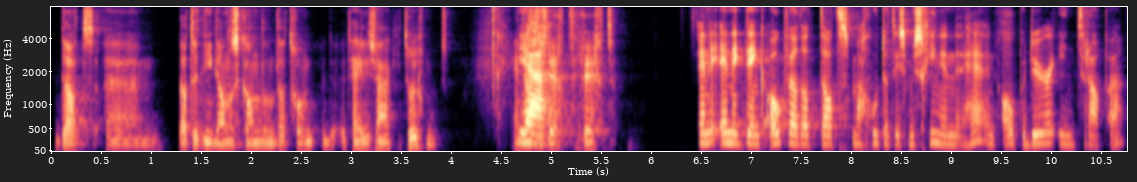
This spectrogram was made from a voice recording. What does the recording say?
dat, um, dat het niet anders kan dan dat gewoon het hele zaakje terug moet. En ja. dat is echt recht. En, en ik denk ook wel dat dat, maar goed, dat is misschien een, hè, een open deur intrappen.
